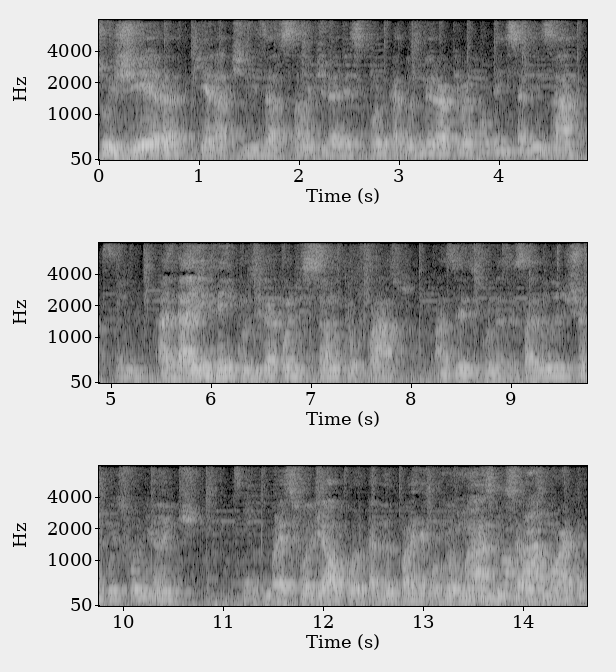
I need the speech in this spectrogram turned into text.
sujeira, queratinização tiver desse couro cabeludo, melhor que vai potencializar. Sim. Ah, Daí vem inclusive a condição que eu faço, às vezes, quando necessário, uso de shampoo esfoliante. Sim. Para esfoliar o couro cabeludo, para remover o máximo de célula morta,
